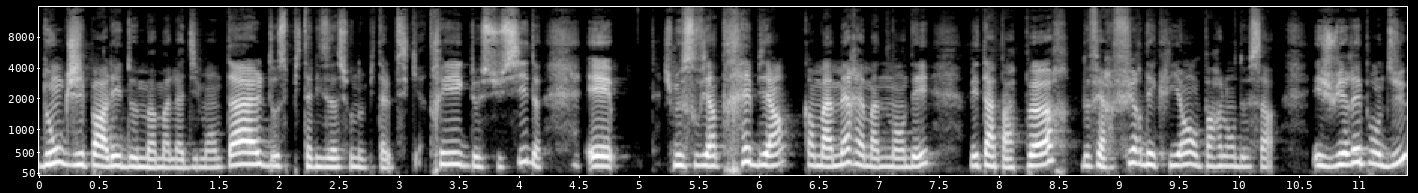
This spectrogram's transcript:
Donc j'ai parlé de ma maladie mentale, d'hospitalisation d'hôpital psychiatrique, de suicide et je me souviens très bien quand ma mère elle m'a demandé "Mais t'as pas peur de faire fuir des clients en parlant de ça? Et je lui ai répondu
